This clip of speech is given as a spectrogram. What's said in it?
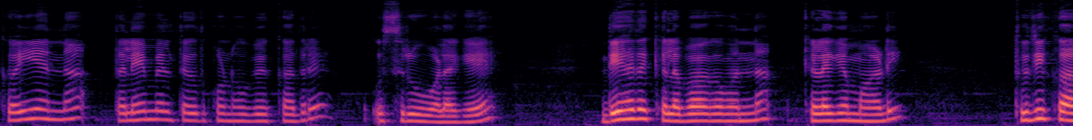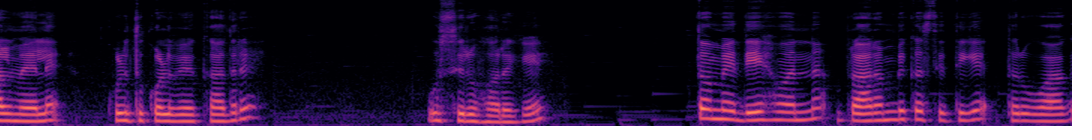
ಕೈಯನ್ನು ತಲೆಯ ಮೇಲೆ ತೆಗೆದುಕೊಂಡು ಹೋಗಬೇಕಾದ್ರೆ ಉಸಿರು ಒಳಗೆ, ದೇಹದ ಕೆಳಭಾಗವನ್ನು ಕೆಳಗೆ ಮಾಡಿ ತುದಿ ಕಾಲ ಮೇಲೆ ಕುಳಿತುಕೊಳ್ಬೇಕಾದ್ರೆ ಉಸಿರು ಹೊರಗೆ. ಮತ್ತೊಮ್ಮೆ ದೇಹವನ್ನು ಪ್ರಾರಂಭಿಕ ಸ್ಥಿತಿಗೆ ತರುವಾಗ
